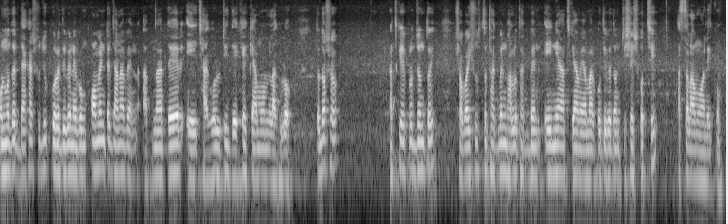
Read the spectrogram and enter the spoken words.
অন্যদের দেখার সুযোগ করে দিবেন এবং কমেন্টে জানাবেন আপনাদের এই ছাগলটি দেখে কেমন লাগল। তো দর্শক, আজকে এ পর্যন্তই। সবাই সুস্থ থাকবেন, ভালো থাকবেন। এই নিয়ে আজকে আমি আমার প্রতিবেদনটি শেষ করছি। আসসালামু আলাইকুম।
